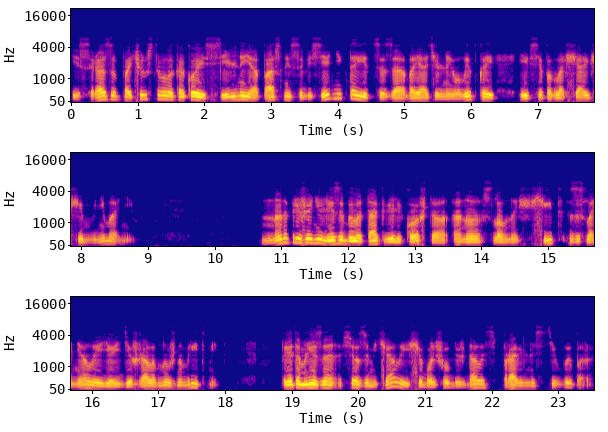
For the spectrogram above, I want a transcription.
и сразу почувствовала, какой сильный и опасный собеседник таится за обаятельной улыбкой и всепоглощающим вниманием. Но напряжение Лизы было так велико, что оно, словно щит, заслоняло ее и держало в нужном ритме. При этом Лиза все замечала и еще больше убеждалась в правильности выбора.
